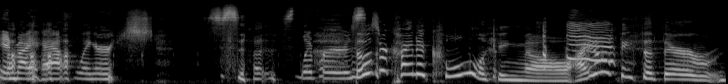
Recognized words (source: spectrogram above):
in my Haflinger sh- s- slippers. Those are kind of cool looking, though. I don't think that they're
